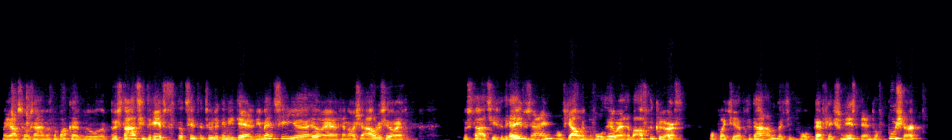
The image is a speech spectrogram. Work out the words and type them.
Maar ja, zo zijn we gebakken. Ik bedoel, prestatiedrift, dat zit natuurlijk in die derde dimensie uh, heel erg. En als je ouders heel erg prestatiegedreven zijn, of jou bijvoorbeeld heel erg hebben afgekeurd, op wat je hebt gedaan, dat je bijvoorbeeld perfectionist bent of pusher,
